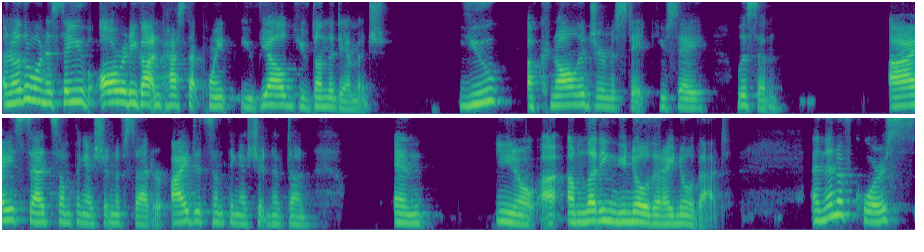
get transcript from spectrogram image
Another one is say you've already gotten past that point, you've yelled, you've done the damage. You acknowledge your mistake. You say, listen, I said something I shouldn't have said, or I did something I shouldn't have done. And you know, I, I'm letting you know that I know that. And then, of course,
